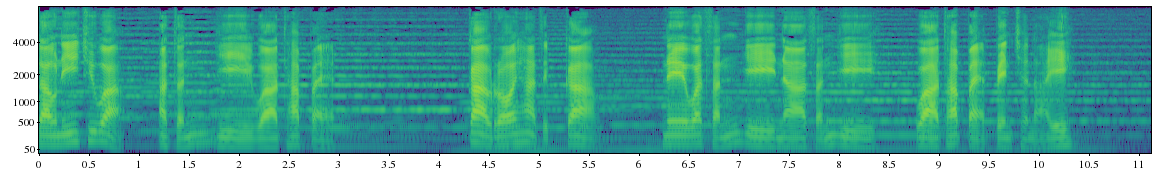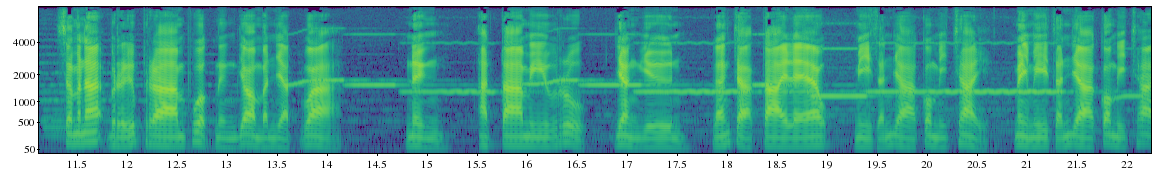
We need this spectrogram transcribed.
หล่านี้ชื่อว่า อสัญญีวาทแปด959 เนวสัญญีนาสัญญีวาทแปดเป็นไนสมณะหรือพรามพวกหนึ่งย่อมบัญญัติว่า 1. อัตตามีรูป ยั่งยืน หลังจากตายแล้ว มีสัญญาก็มิใช่ ไม่มีสัญญาก็มิใช่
